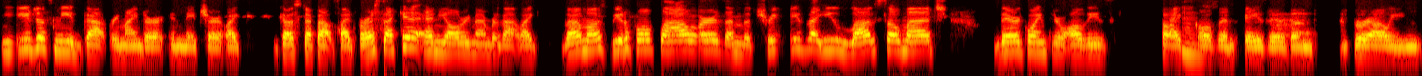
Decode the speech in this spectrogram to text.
you just need that reminder in nature. Like go step outside for a second, and you'll remember that like the most beautiful flowers and the trees that you love so much, they're going through all these mm. cycles mm-hmm. and phases and growing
